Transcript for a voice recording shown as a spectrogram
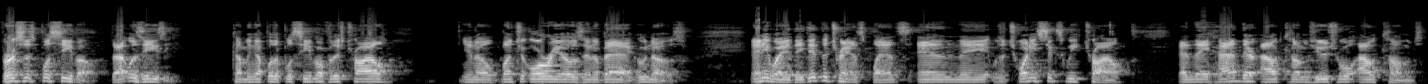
Versus placebo. That was easy. Coming up with a placebo for this trial, you know, a bunch of Oreos in a bag. Who knows? Anyway, they did the transplants, and they, it was a 26 week trial, and they had their outcomes, usual outcomes.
